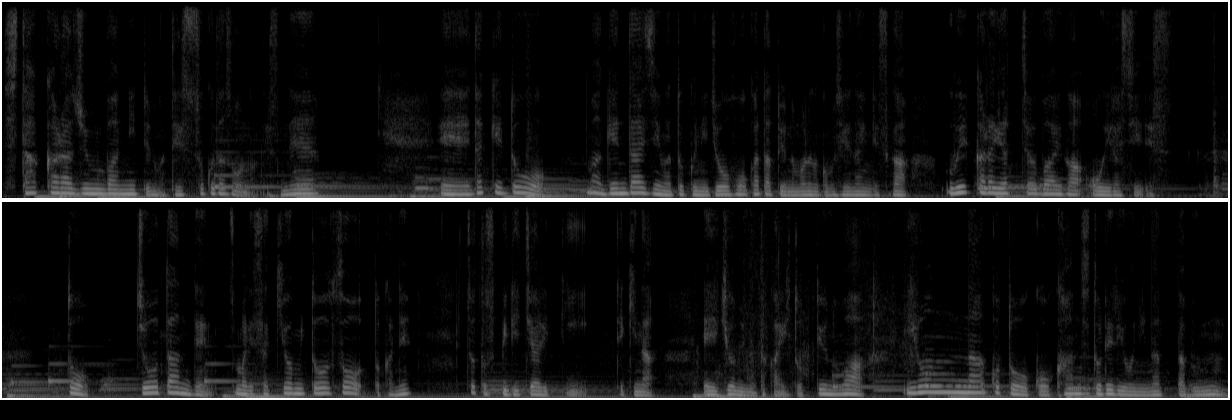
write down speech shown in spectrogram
下から順番にっていうのが鉄則だそうなんですね、えー、だけどまあ現代人は特に情報型というのもあるのかもしれないんですが上からやっちゃう場合が多いらしいです。と上丹田つまり先を見通そうとかねちょっとスピリチュアリティ的な、えー、興味が高い人っていうのはいろんなことをこう感じ取れるようになった分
